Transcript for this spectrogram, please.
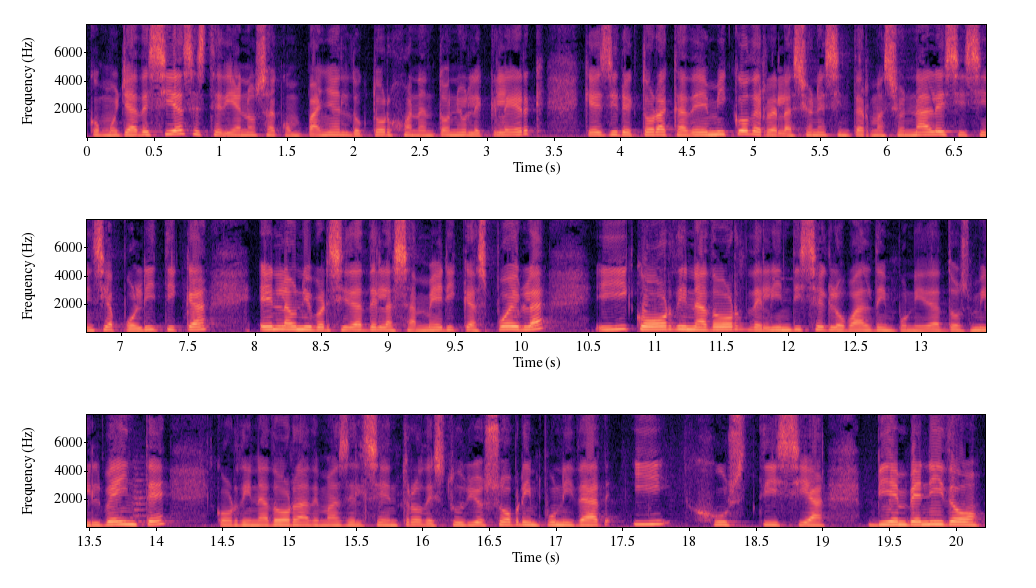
Como ya decías, este día nos acompaña el doctor Juan Antonio Leclerc, que es director académico de Relaciones Internacionales y Ciencia Política en la Universidad de las Américas Puebla y coordinador del Índice Global de Impunidad 2020, coordinador además del Centro de Estudios sobre Impunidad y Justicia. Bienvenido,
